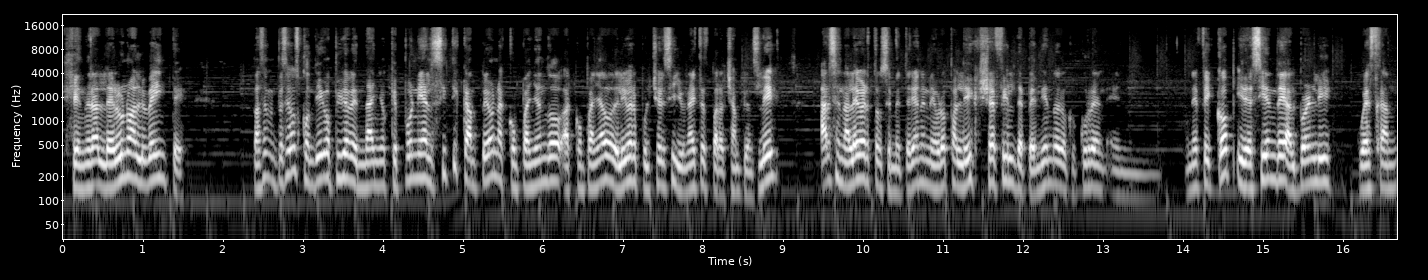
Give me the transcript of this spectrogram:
general del 1 al 20. Empecemos con Diego Pibe Bendaño, que pone al City campeón acompañando, acompañado de Liverpool, Chelsea y United para Champions League. Arsenal, Everton se meterían en Europa League, Sheffield dependiendo de lo que ocurre en, en, FA Cup y desciende al Burnley, West Ham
